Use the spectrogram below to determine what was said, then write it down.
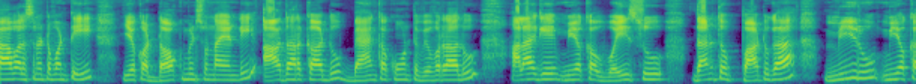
కావాల్సినటువంటి ఈ యొక్క డాక్యుమెంట్స్ ఉన్నాయండి. ఆధార్ కార్డు బ్యాంక్ అకౌంట్ వివరాలు అలాగే మీ యొక్క వయసు దానితో పాటుగా మీరు మీ యొక్క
